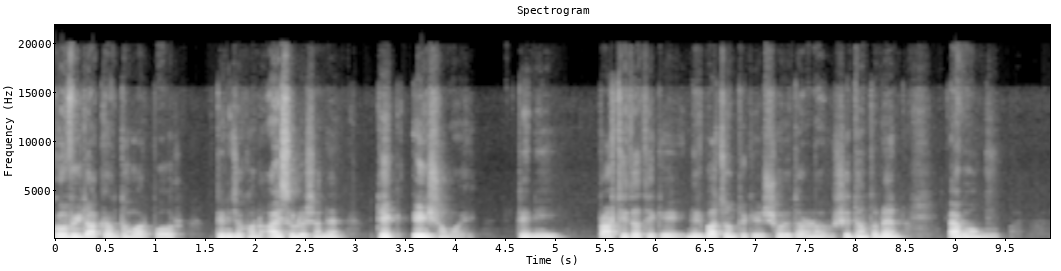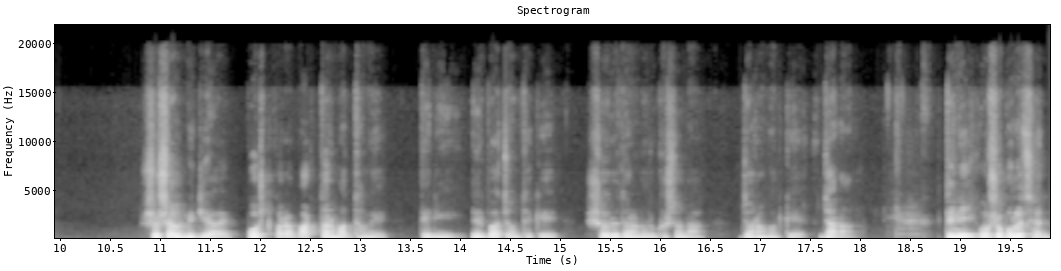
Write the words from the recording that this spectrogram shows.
কোভিড আক্রান্ত হওয়ার পর তিনি যখন আইসোলেশনে ঠিক এই সময় তিনি প্রার্থিতা থেকে, নির্বাচন থেকে সরে দাঁড়ানোর সিদ্ধান্ত নেন এবং সোশ্যাল মিডিয়ায় পোস্ট করা বার্তার মাধ্যমে তিনি নির্বাচন থেকে সরে দাঁড়ানোর ঘোষণা জনগণকে জানান। তিনি অবশ্য বলেছেন,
